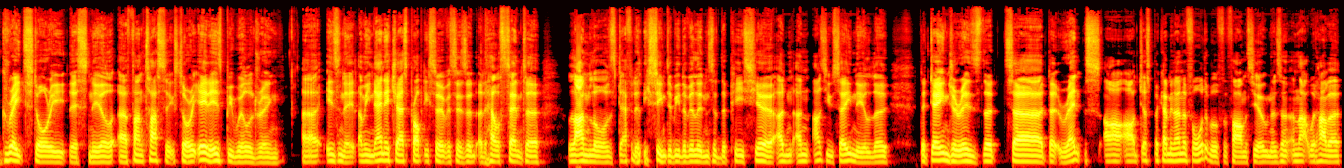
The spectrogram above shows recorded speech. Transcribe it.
Great story, this Neil. A fantastic story. It is bewildering, uh, isn't it? I mean, NHS Property Services and, and health centre landlords definitely seem to be the villains of the piece here. And and as you say, Neil, the the danger is that uh, that rents are, are just becoming unaffordable for pharmacy owners, and, and that would have a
